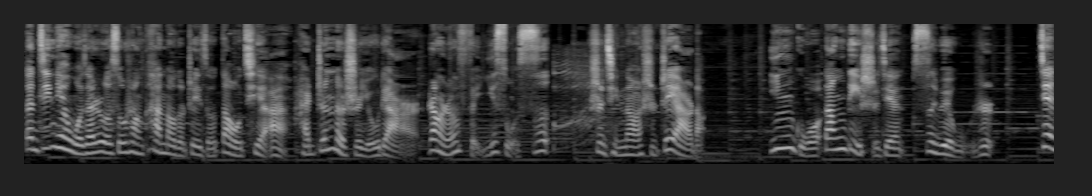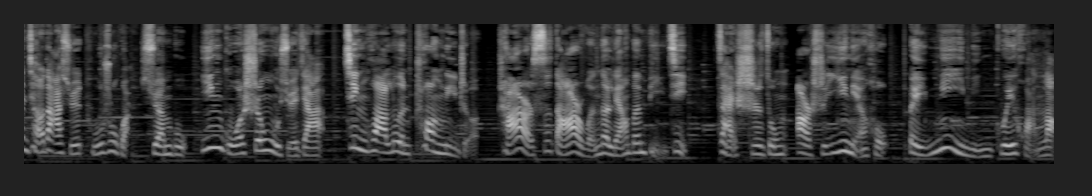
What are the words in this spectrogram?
但今天我在热搜上看到的这则盗窃案，还真的是有点让人匪夷所思。事情呢是这样的：英国当地时间四月五日，剑桥大学图书馆宣布，英国生物学家进化论创立者查尔斯·达尔文的两本笔记，在失踪二十一年后被匿名归还了。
